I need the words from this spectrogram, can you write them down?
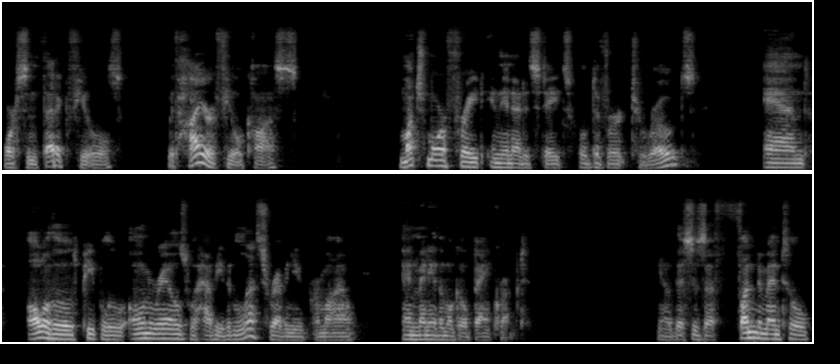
or synthetic fuels with higher fuel costs, much more freight in the United States will divert to roads, and all of those people who own rails will have even less revenue per mile, and many of them will go bankrupt. You know, this is a fundamental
